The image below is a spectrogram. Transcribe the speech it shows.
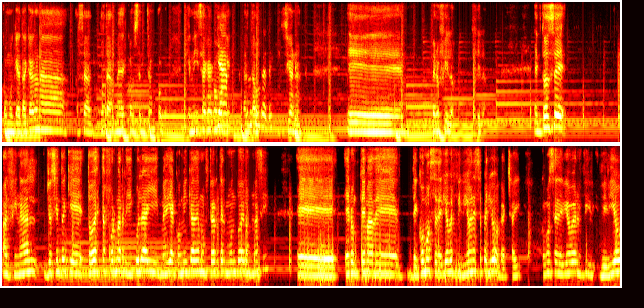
como que atacaron a. O sea, puta, me desconcentré un poco. Que me dice acá como Ya, que altavoz funciona. Pero filo, filo. Entonces, al final, yo siento que toda esta forma ridícula y media cómica de mostrarte el mundo de los nazis eh, era un tema de, de cómo se debió haber vivido en ese periodo, ¿cachai? Cómo se debió haber vi- vivido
